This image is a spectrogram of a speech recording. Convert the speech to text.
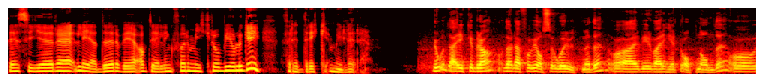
Det sier leder ved avdeling for mikrobiologi, Fredrik Müller. Jo, det er ikke bra. og Det er derfor vi også går ut med det og er, vil være helt åpne om det. Og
